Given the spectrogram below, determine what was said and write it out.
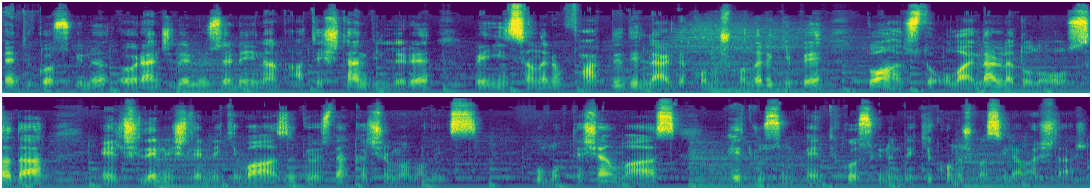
Pentekost günü öğrencilerin üzerine inen ateşten dilleri ve insanların farklı dillerde konuşmaları gibi doğaüstü olaylarla dolu olsa da elçilerin işlerindeki vaazı gözden kaçırmamalıyız. Bu muhteşem vaaz Petrus'un Pentekost günündeki konuşmasıyla başlar.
